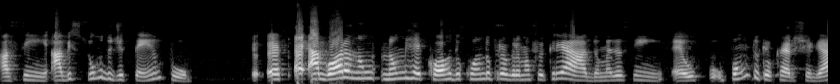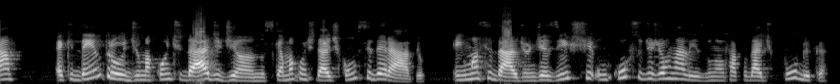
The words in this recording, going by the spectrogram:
assim absurdo de tempo, é, é, agora não, não me recordo quando o programa foi criado, mas assim, é o, o ponto que eu quero chegar é que dentro de uma quantidade de anos, que é uma quantidade considerável, em uma cidade onde existe um curso de jornalismo numa faculdade pública,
